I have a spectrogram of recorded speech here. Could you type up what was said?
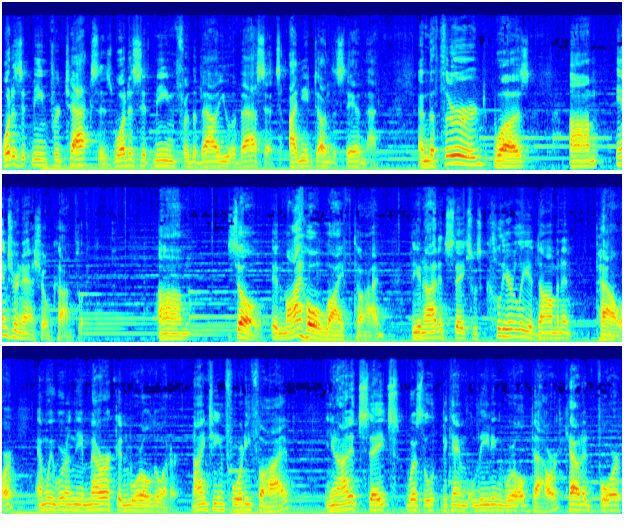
what does it mean for taxes? What does it mean for the value of assets? I need to understand that. And the third was um, international conflict. Um, so, in my whole lifetime, the United States was clearly a dominant power, and we were in the American world order. 1945, the United States was became the leading world power, counted for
